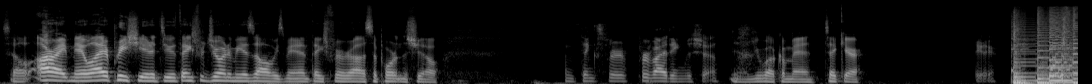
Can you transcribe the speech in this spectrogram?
So all right, man. Well, I appreciate it, dude. Thanks for joining me as always, man. Thanks for uh, supporting the show. And thanks for providing the show. Yeah, you're welcome, man. Take care. Later.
